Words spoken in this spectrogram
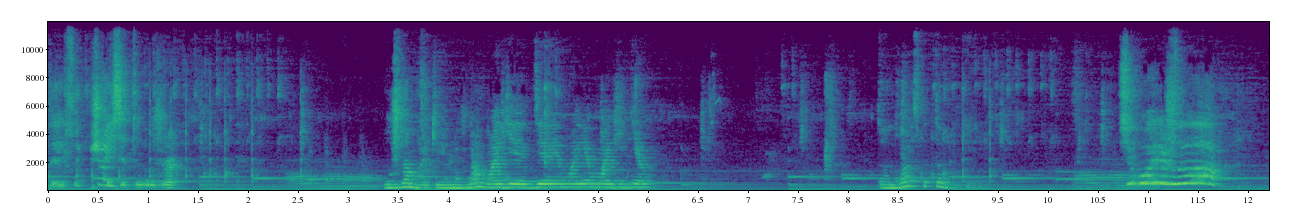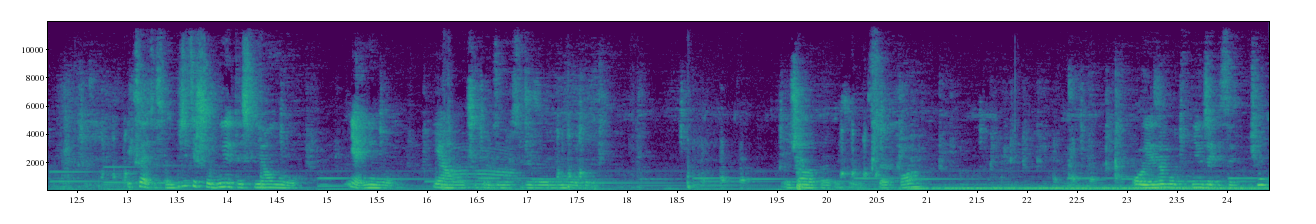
Да изучайся ты уже. Нужна магия, нужна магия. Где моя магия? Там два аспекта магии. Всего лишь два! И, кстати, смотрите, что будет, если я умру. Не, не умру. Я лучше продемонстрирую на моду. Сначала продолжим целиком. Ой, я забыл, тут нельзя писать. Чу.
